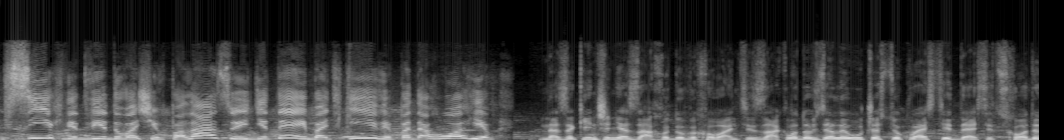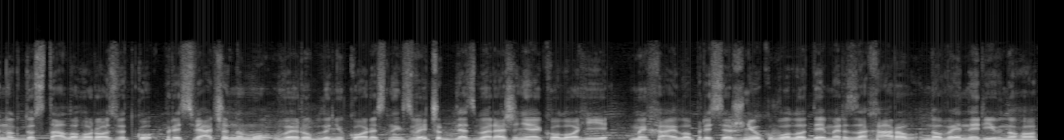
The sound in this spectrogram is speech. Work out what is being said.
всіх відвідувачів палацу, і дітей, і батьків, і педагогів. На закінчення заходу вихованці закладу взяли участь у квесті «10 сходинок до сталого розвитку, присвяченому виробленню корисних звичок для збереження екології. Михайло Присяжнюк, Володимир Захаров. Новини Рівного.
